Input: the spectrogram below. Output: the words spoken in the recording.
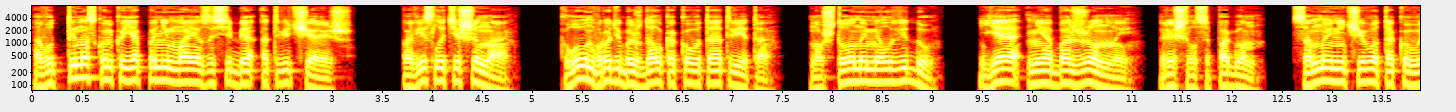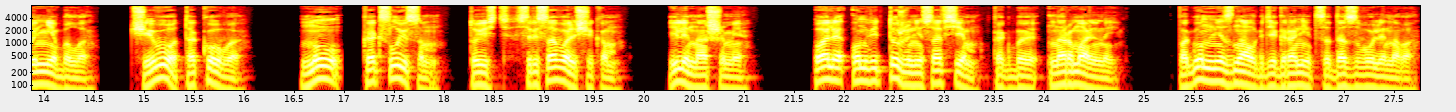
«А вот ты, насколько я понимаю, за себя отвечаешь». Повисла тишина. Клоун вроде бы ждал какого-то ответа. Но что он имел в виду? «Я не обожженный, – решился Погон. «Со мной ничего такого не было». «Чего такого?» «Ну, как с Лысом, то есть с рисовальщиком. Или нашими. Паля, он ведь тоже не совсем, как бы, нормальный. Погон не знал, где граница дозволенного.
